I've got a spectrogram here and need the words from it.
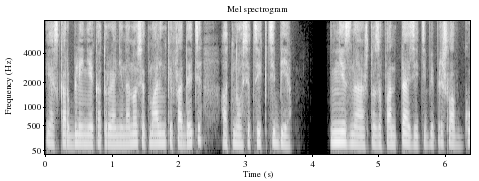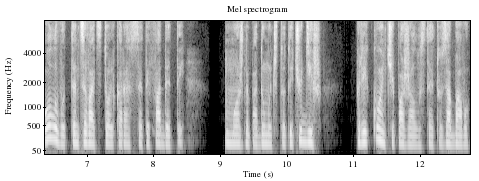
и оскорбления, которые они наносят маленькой Фадете, относятся и к тебе. Не знаю, что за фантазия тебе пришла в голову танцевать столько раз с этой Фадетой. Можно подумать, что ты чудишь. Прикончи, пожалуйста, эту забаву.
